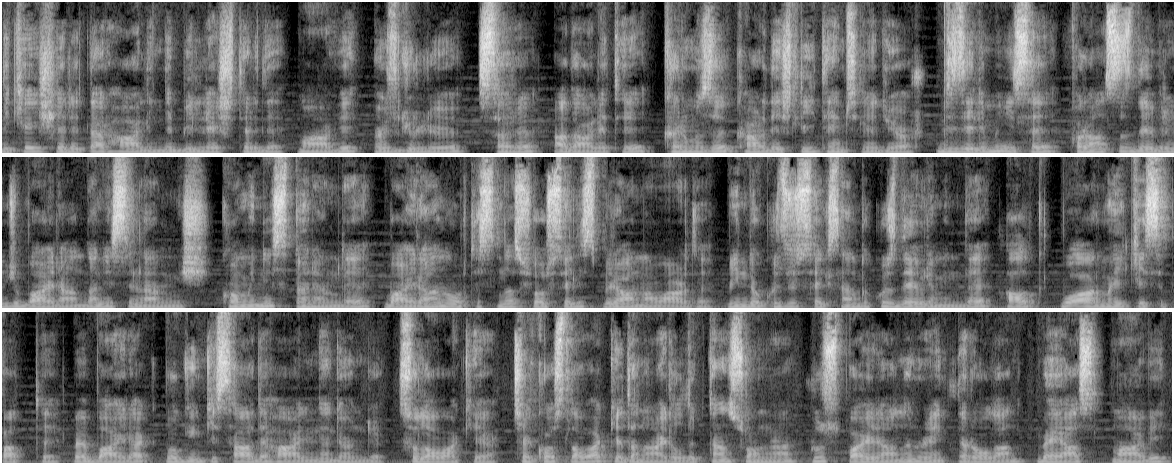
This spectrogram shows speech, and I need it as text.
dikey şeritler halinde birleştirdi. Mavi özgürlüğü, sarı adaleti, kırmızı kardeşliği temsil ediyor. Dizilimi ise Fransız devrimci bayrağından esinlenmiş. Komünist Komünist dönemde bayrağın ortasında sosyalist bir arma vardı. 1989 devriminde halk bu armayı kesip attı ve bayrak bugünkü sade haline döndü. Slovakya Çekoslovakya'dan ayrıldıktan sonra Rus bayrağının renkleri olan beyaz, mavi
